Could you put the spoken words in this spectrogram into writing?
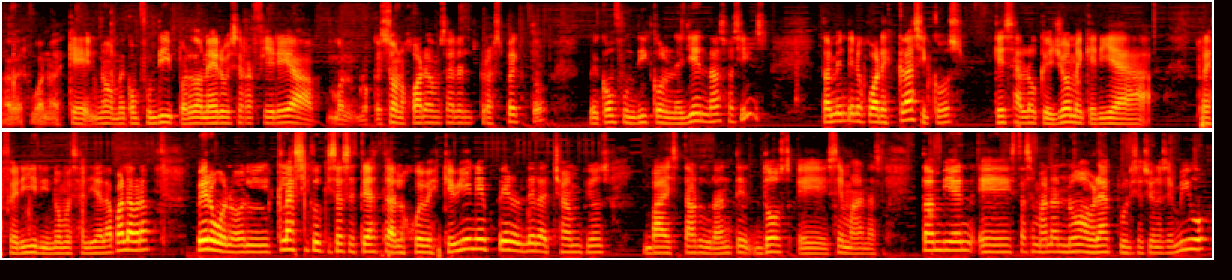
a ver, bueno, es que no me confundí, perdón, Héroes se refiere a, bueno, lo que son los jugadores, vamos a ver el prospecto, me confundí con leyendas, así es. También tiene jugadores clásicos, que es a lo que yo me quería referir y no me salía la palabra. Pero bueno, el clásico quizás esté hasta el jueves que viene, pero el de la Champions va a estar durante dos eh, semanas. También eh, esta semana no habrá actualizaciones en vivo.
